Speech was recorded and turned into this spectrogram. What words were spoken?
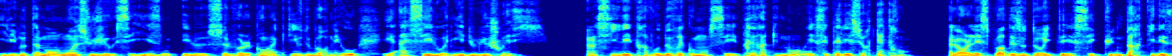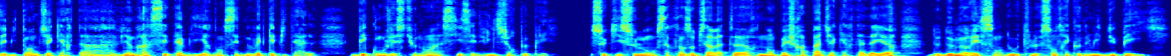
Il est notamment moins sujet au séisme et le seul volcan actif de Bornéo est assez éloigné du lieu choisi. Ainsi, les travaux devraient commencer très rapidement et s'étaler sur quatre ans. Alors l'espoir des autorités, c'est qu'une partie des habitants de Jakarta viendra s'établir dans cette nouvelle capitale, décongestionnant ainsi cette ville surpeuplée. Ce qui, selon certains observateurs, n'empêchera pas Jakarta d'ailleurs de demeurer sans doute le centre économique du pays.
